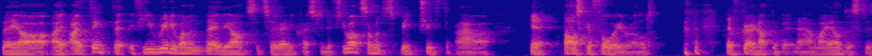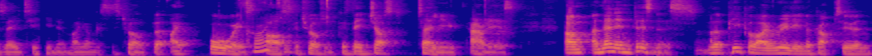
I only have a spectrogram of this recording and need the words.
They are I, I think that if you really want to know the answer to any question if you want someone to speak truth to power you know, ask a four year old. They've grown up a bit now. My eldest is 18 and my youngest is 12. But I always Crikey. ask the children because they just tell you how it is. Um, and then in business, the people I really look up to and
